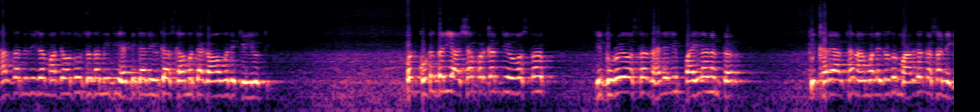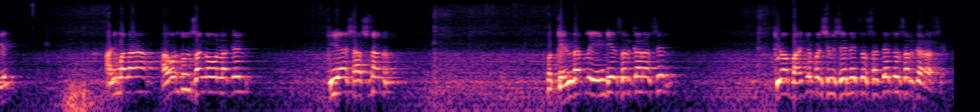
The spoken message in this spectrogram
खासदार निधीच्या माध्यमातून सुद्धा मी ती या ठिकाणी विकास कामं त्या गावामध्ये केली होती. पण कुठेतरी अशा प्रकारची व्यवस्था ही दुर्व्यवस्था झालेली पाहिल्यानंतर की खऱ्या अर्थानं आम्हाला याच्यातून मार्ग कसा निघेल? आणि मला आवर्जून सांगावं लागेल की या शासनानं मग केंद्रातलं एनडीए सरकार असेल किंवा भाजप शिवसेनेचं सध्याचं सरकार असेल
